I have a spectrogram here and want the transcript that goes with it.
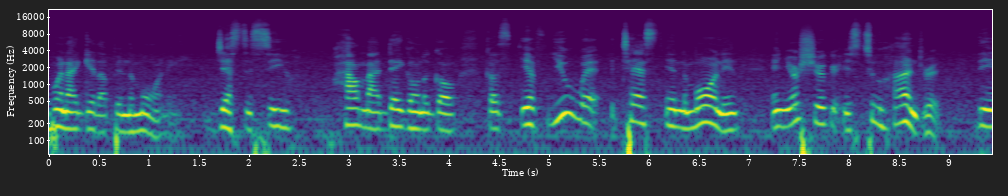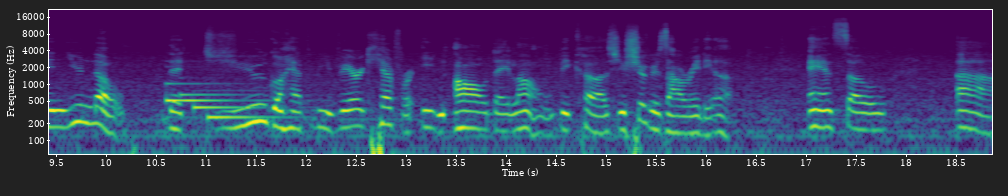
when I get up in the morning, just to see how my day gonna go. Because if you test in the morning and your sugar is 200, then you know that you're gonna have to be very careful eating all day long because your sugar is already up. And so uh,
